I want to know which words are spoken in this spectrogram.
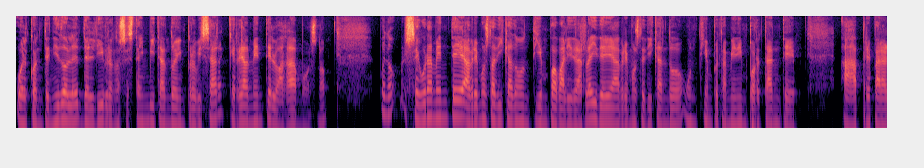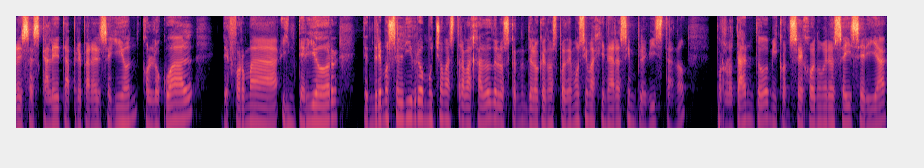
o el contenido del libro nos está invitando a improvisar, que realmente lo hagamos, ¿no? Bueno, seguramente habremos dedicado un tiempo a validar la idea, habremos dedicado un tiempo también importante a preparar esa escaleta, a preparar ese guion, con lo cual, de forma interior, tendremos el libro mucho más trabajado de, de lo que nos podemos imaginar a simple vista, ¿no? Por lo tanto, mi consejo número 6 sería,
